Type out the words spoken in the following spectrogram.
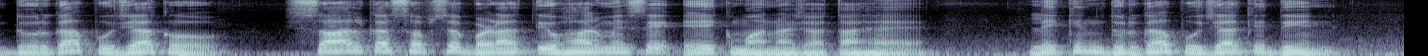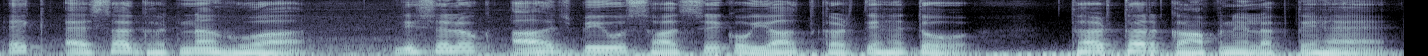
दुर्गा पूजा को साल का सबसे बड़ा त्यौहार में से एक माना जाता है। लेकिन दुर्गा पूजा के दिन एक ऐसा घटना हुआ, जिसे लोग आज भी उस हादसे को याद करते हैं तो थर थर कांपने लगते हैं।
